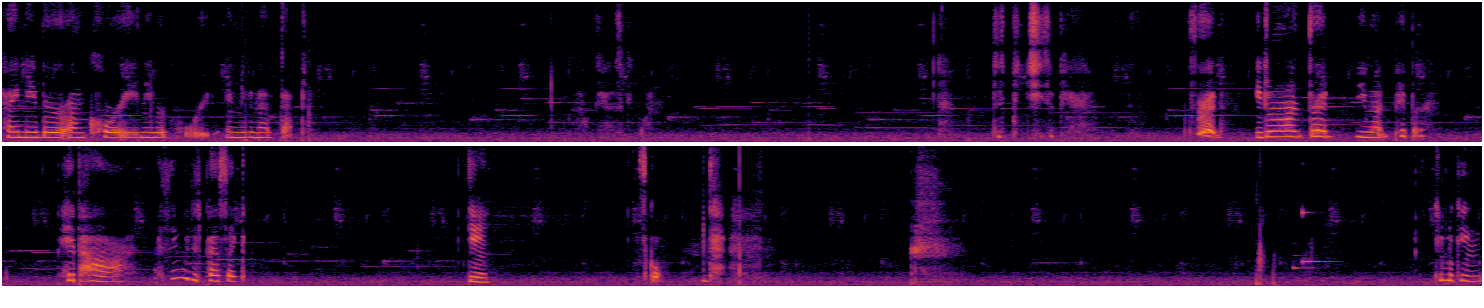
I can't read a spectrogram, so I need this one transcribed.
Hi, neighbor. Um, Corey. Neighbor And you're gonna have that. Okay, let's keep going. Just put cheese up here. thread. You don't want thread. You want paper. Paper. I think we just passed like. Gimme. Let's go. Keep looking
